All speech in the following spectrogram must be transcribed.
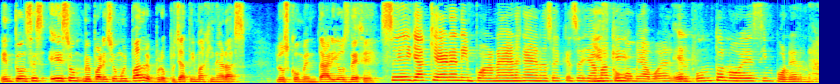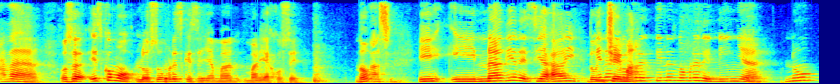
Entonces, eso me pareció muy padre, pero pues ya te imaginarás los comentarios de, Sí. sí, ya quieren imponer que no sé qué se llama es que como mi abuela. El punto no es imponer nada. O sea, es como los hombres que se llaman María José, ¿no? Ah, sí. Y, y nadie decía, ay, Don tienes Chema. Nombre, tienes nombre de niña. No,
